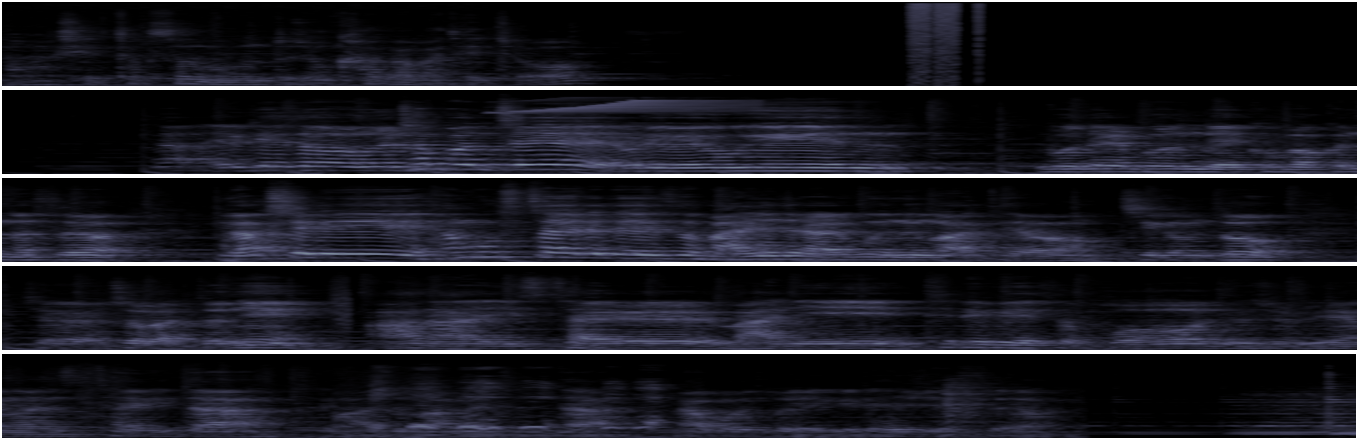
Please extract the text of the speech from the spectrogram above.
확실히 턱선 부분도 좀 커버가 되죠. 자 이렇게 해서 오늘 첫 번째 우리 외국인 모델 본 메이크업가 끝났어요. 확실히 한국 스타일에 대해서 많이들 알고 있는 것 같아요. 지금도 제가 여쭤봤더니 아 나 이 스타일을 많이 TV에서 본 요즘 유행하는 스타일이다. 아주 마음에 든다. 라고 또 얘기를 해주셨어요.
